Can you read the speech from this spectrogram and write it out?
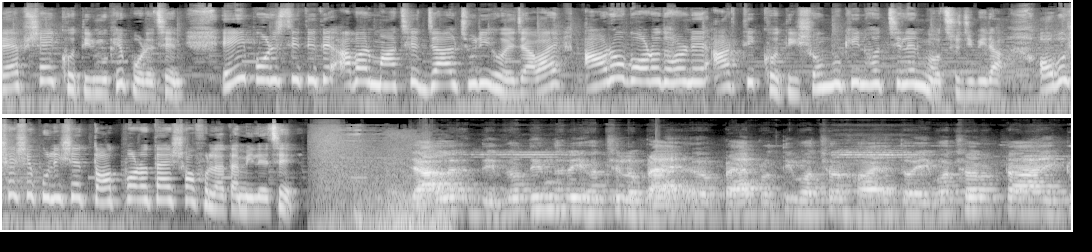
ব্যবসায়িক ক্ষতির মুখে পড়েছেন। এই পরিস্থিতিতে আবার মাছের জাল চুরি হয়ে যাওয়ায় আরও বড় ধরনের আর্থিক ক্ষতির সম্মুখীন হচ্ছিলেন মৎস্যজীবীরা। অবশেষে পুলিশের তৎপরতায় সফলতা মিলেছে। জাল দীর্ঘদিন ধরেই হচ্ছিল, প্রায় প্রায় প্রতি বছর হয়। তো এই বছরটা একটু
